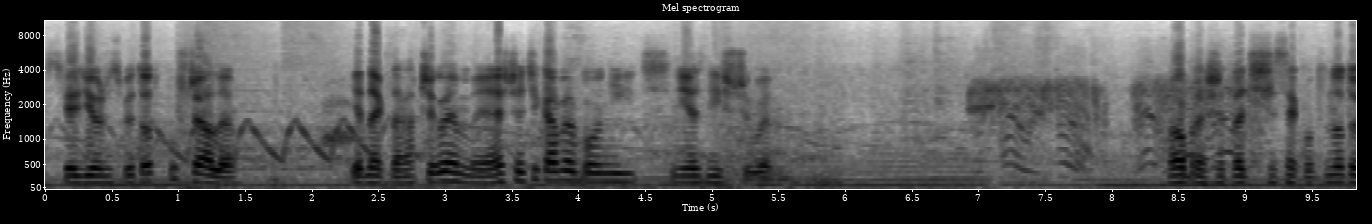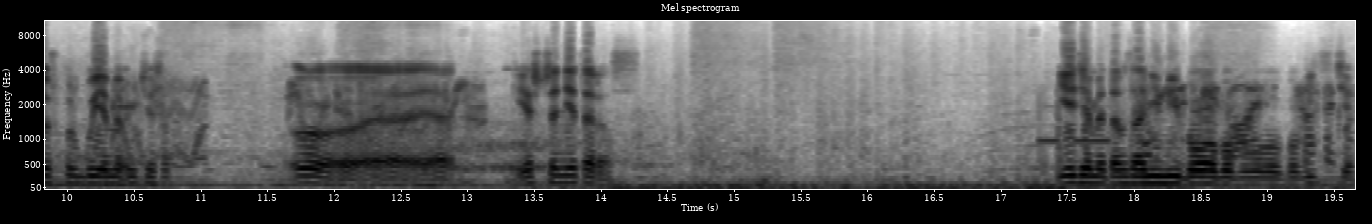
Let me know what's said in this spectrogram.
stwierdziłem, że, sobie to odpuszczę, ale jednak zahaczyłem. A Jeszcze ciekawe, bo nic nie zniszczyłem. Dobra, jeszcze 20 sekund. No to już próbujemy uciec. Eee, Jeszcze nie teraz. Jedziemy tam za nimi, bo, bo, bo, bo widzicie.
